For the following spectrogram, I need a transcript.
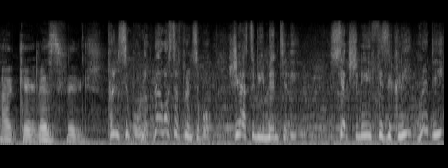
okay let's finish principle? Look, what's the principle? She has to be mentally, sexually, physically ready.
